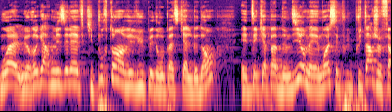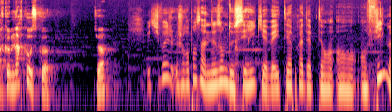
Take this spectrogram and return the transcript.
moi, le regard de mes élèves qui pourtant avait vu Pedro Pascal dedans était capable de me dire mais moi c'est plus plus tard je veux faire comme Narcos quoi. Tu vois? Mais tu vois, je, je repense à un exemple de série qui avait été après adapté en, en- en film.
